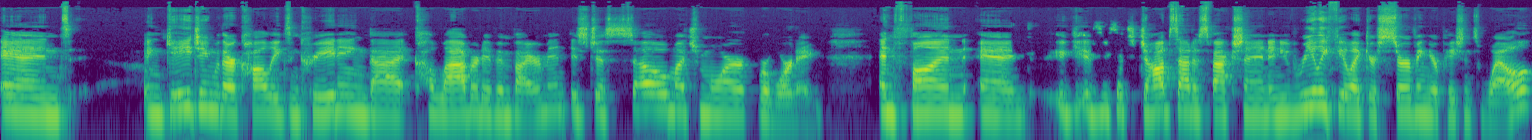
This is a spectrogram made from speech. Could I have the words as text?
And engaging with our colleagues and creating that collaborative environment is just so much more rewarding and fun and it gives you such job satisfaction and you really feel like you're serving your patients well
